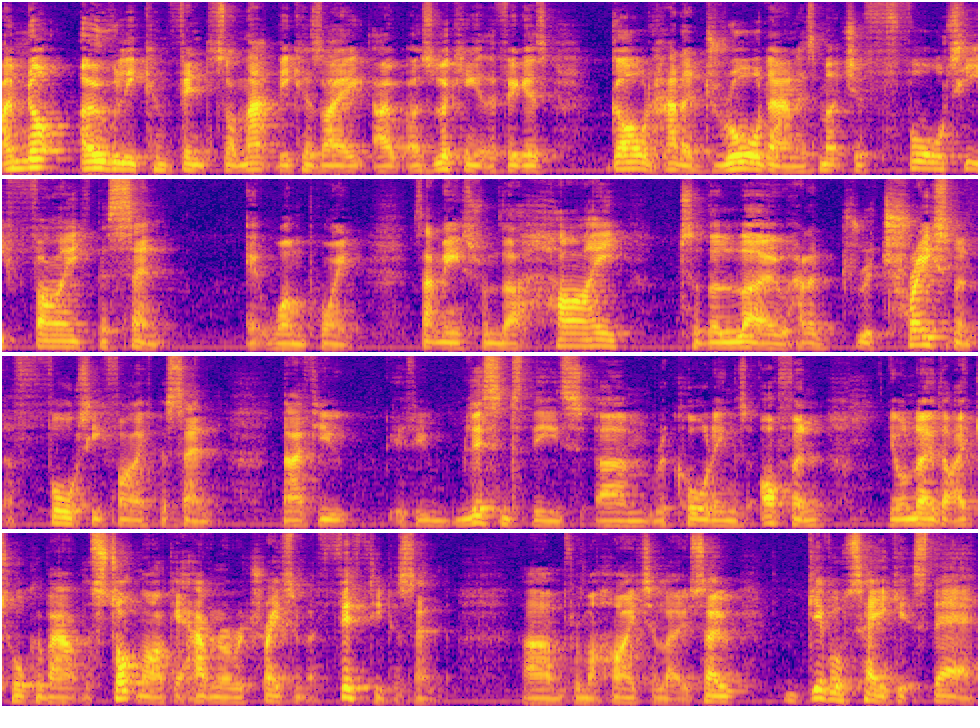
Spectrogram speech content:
I'm not overly convinced on that because I, I, was looking at the figures. Gold had a drawdown as much as 45% at one point. So that means from the high to the low had a retracement of 45%. Now, if you if you listen to these um, recordings often, you'll know that I talk about the stock market having a retracement of 50% um, from a high to low. So give or take, it's there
